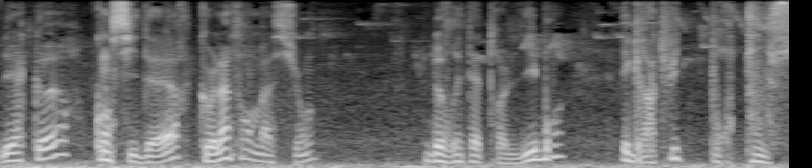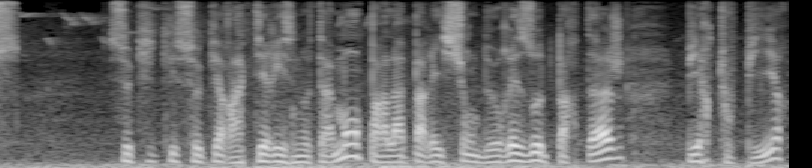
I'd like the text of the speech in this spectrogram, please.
Les hackers considèrent que l'information devrait être libre et gratuite pour tous, ce qui se caractérise notamment par l'apparition de réseaux de partage peer-to-peer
